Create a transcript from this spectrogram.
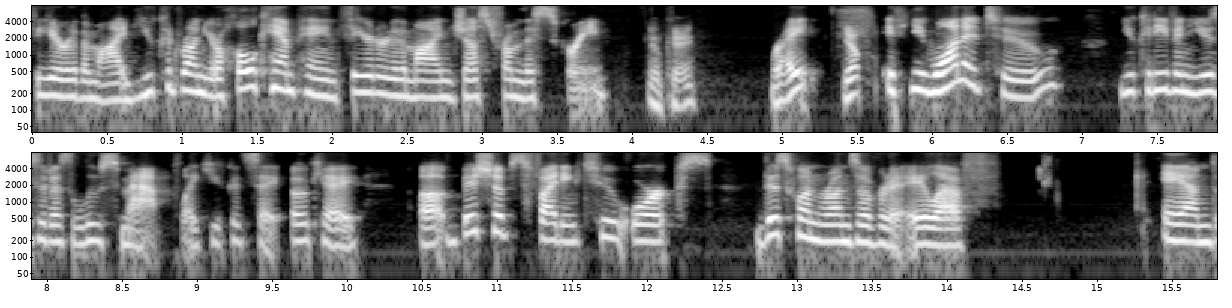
theater of the mind. You could run your whole campaign theater to the mind just from this screen, Okay. right? Yep. If you wanted to, you could even use it as a loose map. Like you could say, okay, uh bishops fighting two orcs. This one runs over to Aleph. And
